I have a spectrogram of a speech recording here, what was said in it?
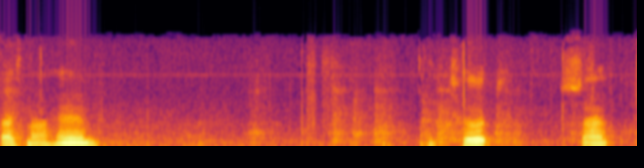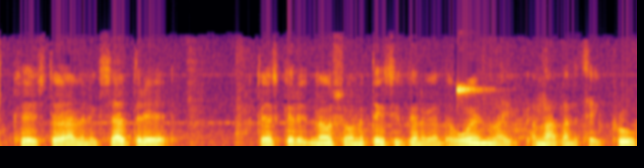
That's not him. Took. Sent. Kid still haven't accepted it. Guess kid is no showing and thinks he's gonna get the win. Like, I'm not gonna take proof.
